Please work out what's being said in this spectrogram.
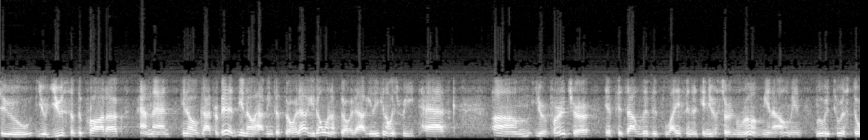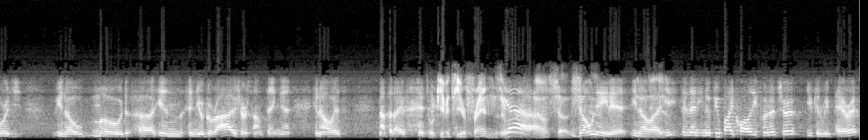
to your use of the product, and then, you know, God forbid, you know, having to throw it out. You don't want to throw it out. You know, you can always retask um, your furniture if it's outlived its life in, in your certain room. You know, I mean, move it to a storage, you know, mode uh, in in your garage or something. Uh, you know, it's not that I or give it to your friends. Or, yeah, you know, so, so donate it. You know, uh, and then you know if you buy quality furniture, you can repair it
